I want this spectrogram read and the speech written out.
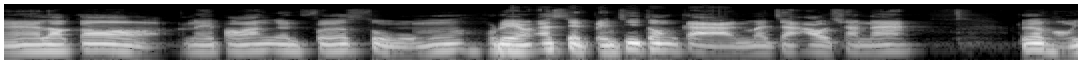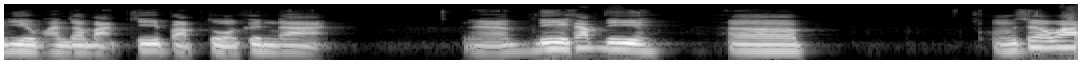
นะแล้วก็ในภาวะเงินเฟ้อสูง real asset เป็นที่ต้องการ มันจะเอาชนะเรื่องของยิวพันธบัตรที่ปรับตัวขึ้นได้นะดีครับดีเอ่อผมเชื่อว่า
